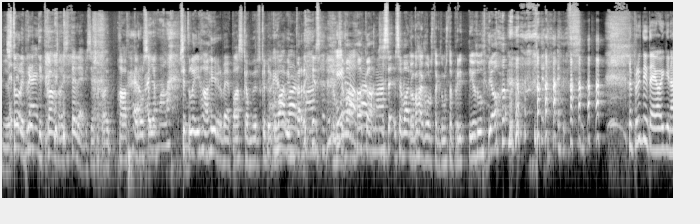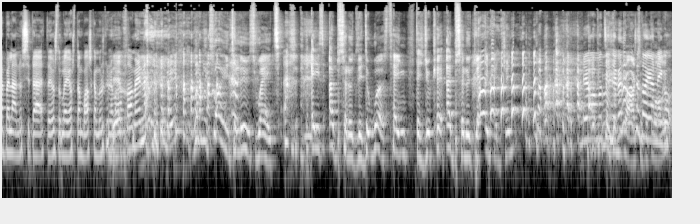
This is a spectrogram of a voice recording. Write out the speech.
jep. Ei- brittit kansallisessa televisiossa toi haastattelussa ja Herra Jumala. se tuli ihan hirveä paskamyrsky niinku No vaan varmaan. Se Ihan vaan haka, varmaan. se, se vaan Tuo niinku, vähän kuulostaakin tuommoista brittijutulta. joo. No britit ei ole ikinä pelännyt sitä, että jos tulee jostain paskamyrsky, ne vaan antaa mennä. When you're trying to lose weight, it's absolutely the worst thing that you can absolutely imagine. Joo, mutta siis joka tapauksessa toi on niinku...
